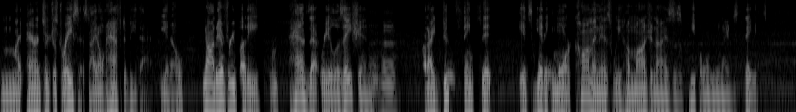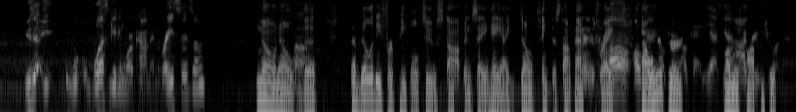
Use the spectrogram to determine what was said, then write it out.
my parents are just racist. I don't have to be that," you know. not everybody has that realization, Mhm. but I do think that it's getting more common as we homogenize as a people in the United States. You what's getting more common? Racism? No, no, Oh. the ability for people to stop and say, "Hey, I don't think this thought pattern is right." Oh, okay, However, okay, okay. Yes, yeah, I agree with you on that.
